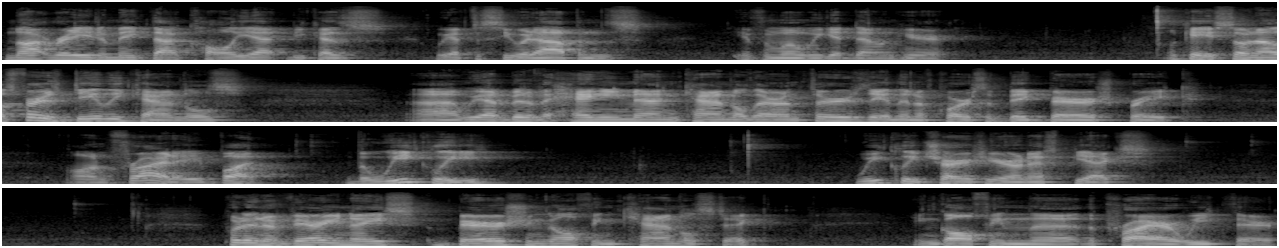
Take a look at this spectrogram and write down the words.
Not ready to make that call yet because we have to see what happens if and when we get down here. Okay, so now as far as daily candles, uh, we had a bit of a hanging man candle there on Thursday, and then of course a big bearish break on Friday. But the weekly weekly chart here on SPX put in a very nice bearish engulfing candlestick, engulfing the the prior week there.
